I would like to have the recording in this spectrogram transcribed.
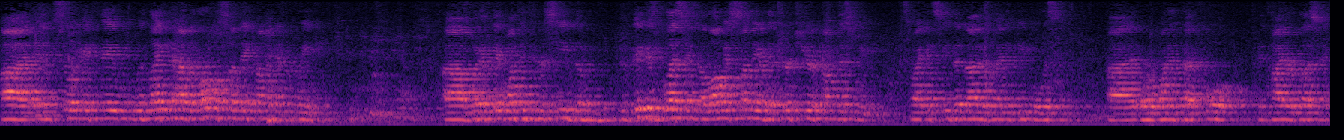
Uh, and so if they would like to have a normal Sunday, come a different week. Uh, but if they wanted to receive the, the biggest blessing, the longest Sunday of the church year, come this week. So I can see that not as many people listened uh, or wanted that full entire blessing.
